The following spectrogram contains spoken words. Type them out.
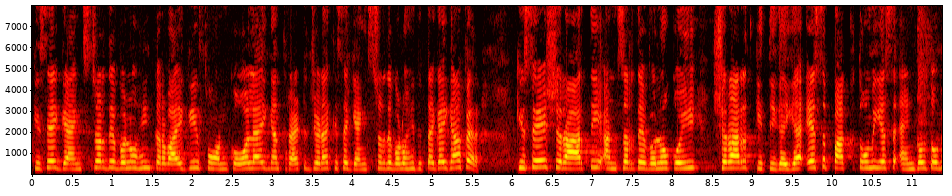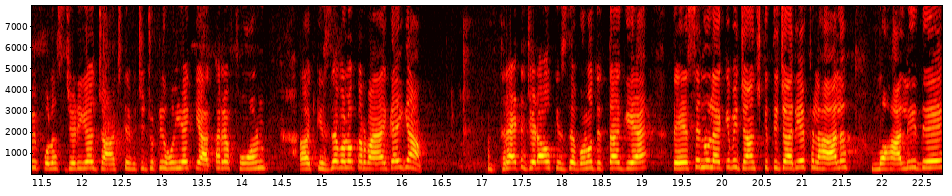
ਕਿਸੇ ਗੈਂਗਸਟਰ ਦੇ ਵੱਲੋਂ ਹੀ ਕਰਵਾਈ ਗਈ ਫੋਨ ਕਾਲ ਹੈ ਜਾਂ ਥ੍ਰੈਟ ਜਿਹੜਾ ਕਿਸੇ ਗੈਂਗਸਟਰ ਦੇ ਵੱਲੋਂ ਹੀ ਦਿੱਤਾ ਗਿਆ ਜਾਂ ਫਿਰ ਕਿਸੇ ਸ਼ਰਾਰਤੀ ਅਨਸਰ ਦੇ ਵੱਲੋਂ ਕੋਈ ਸ਼ਰਾਰਤ ਕੀਤੀ ਗਈ ਹੈ। ਇਸ ਪੱਖ ਤੋਂ ਵੀ ਇਸ ਐਂਗਲ ਤੋਂ ਵੀ ਪੁਲਿਸ ਜਿਹੜੀ ਹੈ ਜਾਂਚ ਦੇ ਵਿੱਚ ਜੁਟੀ ਹੋਈ ਹੈ ਕਿ ਆਖਰ ਇਹ ਫੋਨ ਅ, ਕਿਸ ਦੇ ਵੱਲੋਂ ਕਰਵਾਇਆ ਗਿਆ ਜਾਂ ਥ੍ਰੈਟ ਜਿਹੜਾ ਉਹ ਕਿਸ ਦੇ ਵੱਲੋਂ ਦਿੱਤਾ ਗਿਆ ਹੈ। ਤੇ ਇਸੇ ਨੂੰ ਲੈ ਕੇ ਵੀ ਜਾਂਚ ਕੀਤੀ ਜਾ ਰਹੀ ਹੈ। ਫਿਲਹਾਲ ਮੋਹਾਲੀ ਦੇ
